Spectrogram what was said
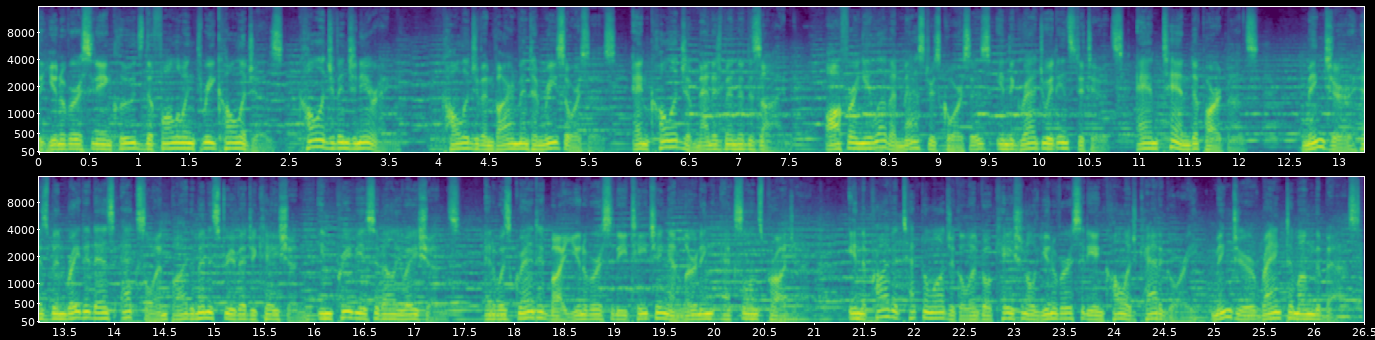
The university includes the following three colleges College of Engineering, College of Environment and Resources, and College of Management and Design, offering 11 master's courses in the graduate institutes and 10 departments. Ming Chi has been rated as excellent by the Ministry of Education in previous evaluations and was granted by University Teaching and Learning Excellence Project. In the private technological and vocational university and college category, Ming Chi ranked among the best.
